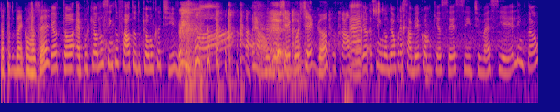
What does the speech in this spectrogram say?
Tá tudo bem com você? Eu tô. É porque eu não sinto falta do que eu nunca tive. Chegou chegando, Samanta. É, assim, não deu para saber como que ia ser se tivesse ele, então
